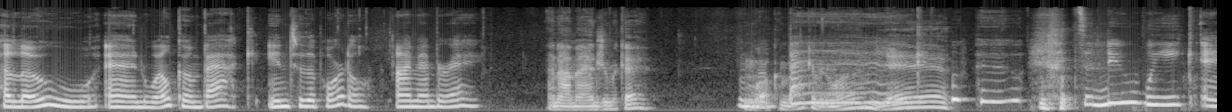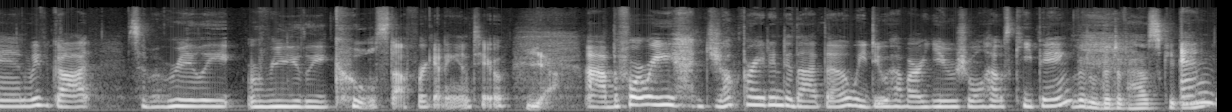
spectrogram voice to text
Hello, and welcome back into the portal. I'm Amber A. And I'm Andrew McKay. And welcome back, everyone. Yeah. Woohoo. it's a new week, and we've got some really, really cool stuff we're getting into. Yeah. Uh, before we jump right into that, though, we do have our usual housekeeping. A little bit of housekeeping. And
